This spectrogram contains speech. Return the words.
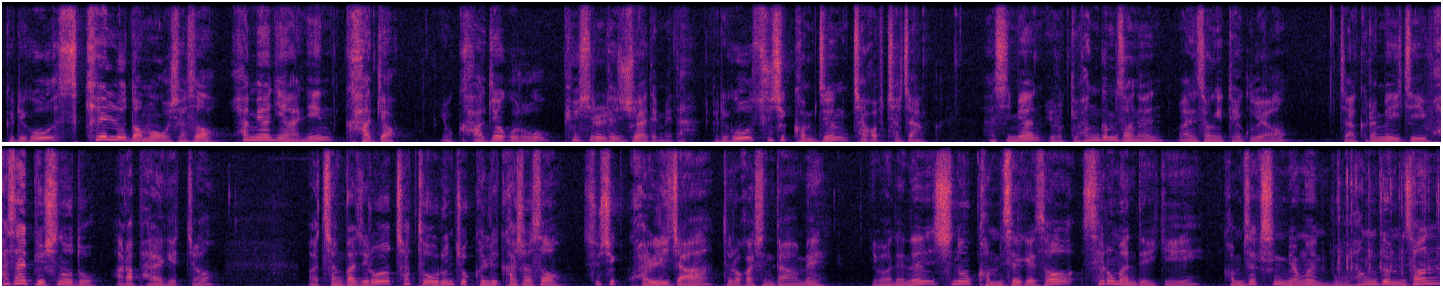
그리고 스케일로 넘어오셔서 화면이 아닌 가격 요 가격으로 표시를 해 주셔야 됩니다. 그리고 수식 검증 작업 저장 하시면 이렇게 황금선은 완성이 되고요. 자, 그러면 이제 이 화살표 신호도 알아봐야겠죠. 마찬가지로 차트 오른쪽 클릭하셔서 수식 관리자 들어가신 다음에 이번에는 신호 검색에서 새로 만들기 검색 식명은 뭐 황금선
